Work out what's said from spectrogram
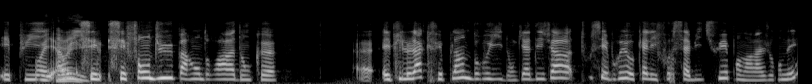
Et puis, Ouais, ah oui. c'est c'est fondu par endroits. Donc, euh, euh, et puis, le lac fait plein de bruit. Donc, il y a déjà tous ces bruits auxquels il faut s'habituer pendant la journée.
